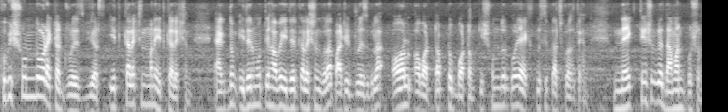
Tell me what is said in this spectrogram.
খুবই সুন্দর একটা ড্রেস বিয়ার্স ঈদ কালেকশন মানে ঈদ কালেকশন একদম ঈদের মধ্যে হবে ঈদের কালেকশনগুলো পার্টির ড্রেসগুলো all over top to bottom কি সুন্দর করে এক্সক্লুসিভ কাজ করা দেখেন। নেক থেকে শুরু করে দামান পোষণ।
